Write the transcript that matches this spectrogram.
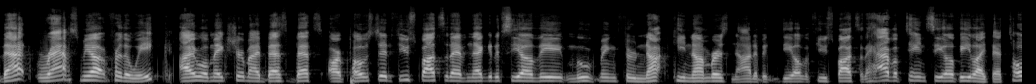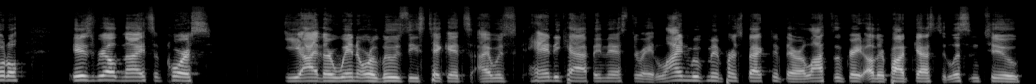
that wraps me up for the week. I will make sure my best bets are posted. Few spots that I have negative CLV moving through not key numbers, not a big deal. A few spots that I have obtained CLV, like that total, is real nice. Of course, you either win or lose these tickets. I was handicapping this through a line movement perspective. There are lots of great other podcasts to listen to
